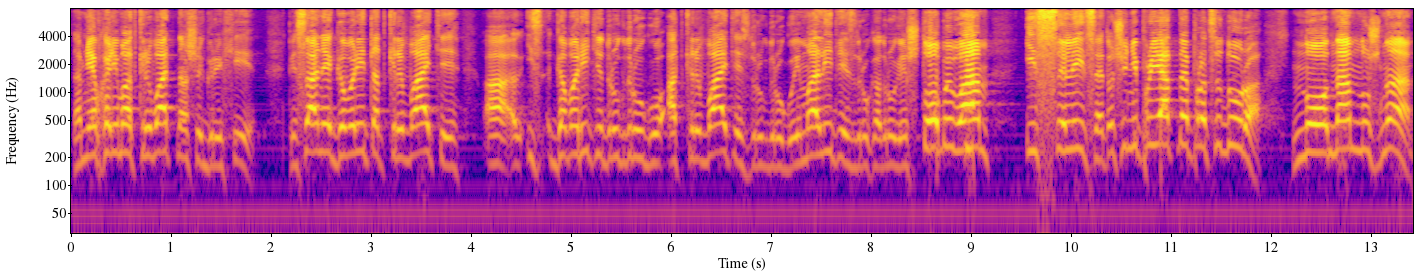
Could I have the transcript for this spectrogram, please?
Нам необходимо открывать наши грехи. Писание говорит, открывайте, а, говорите друг другу, открывайтесь друг другу и молитесь друг о друге, чтобы вам исцелиться. Это очень неприятная процедура, но нам нужна,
